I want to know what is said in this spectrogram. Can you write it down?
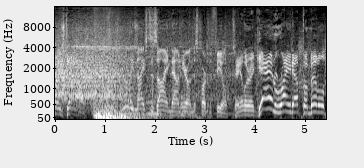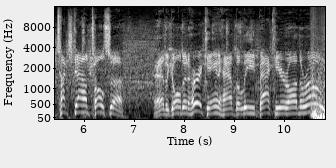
goes down. Really nice design down here on this part of the field. Taylor again right up the middle. Touchdown Tulsa. And the Golden Hurricane have the lead back here on the road.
